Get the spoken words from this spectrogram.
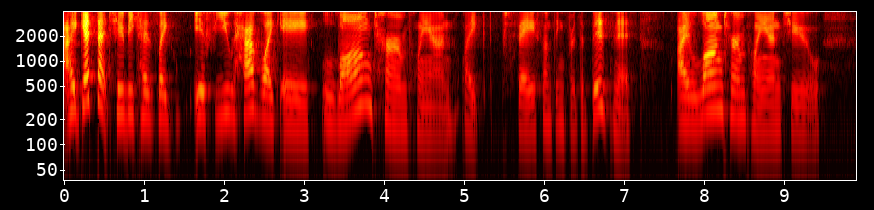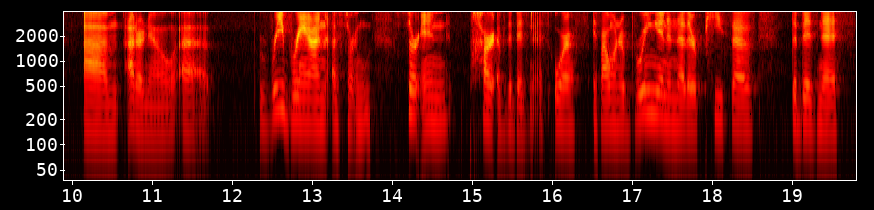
I get that too because like if you have like a long-term plan, like say something for the business, I long-term plan to um I don't know, uh rebrand a certain certain part of the business or if, if I want to bring in another piece of the business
